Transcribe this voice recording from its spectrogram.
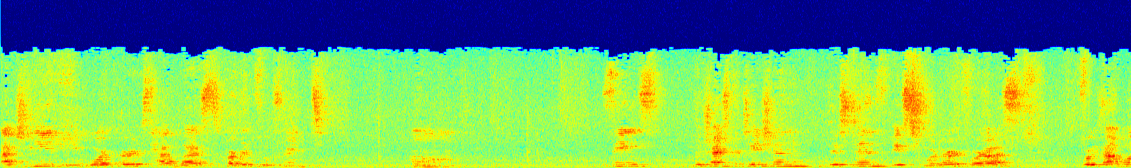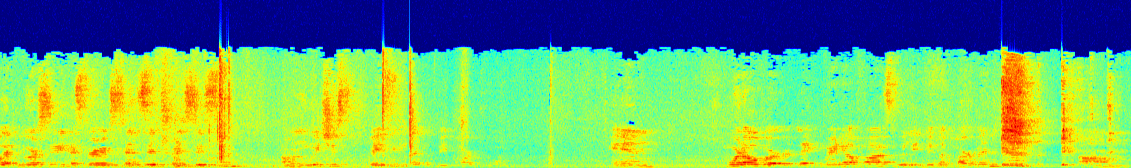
actually the workers have less carbon footprint. Um, since the transportation distance is shorter for us, for example, like New York City has very extensive train system, um, which is basically like a big carpool. And moreover, like many of us, we live in apartments um,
